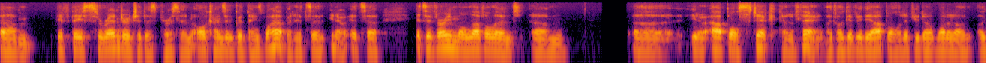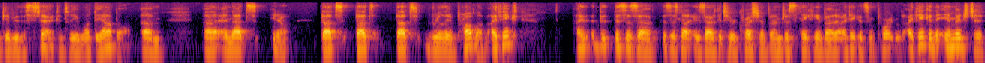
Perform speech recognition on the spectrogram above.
um, if they surrender to this person, all kinds of good things will happen. It's a you know it's a it's a very malevolent um, uh, you know apple stick kind of thing. Like I'll give you the apple, and if you don't want it, I'll I'll give you the stick until you want the apple. Um, uh, and that's you know that's that's that's really a problem. I think. I, th- this is a this is not exactly to your question, but I'm just thinking about it. I think it's important. I think an image to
